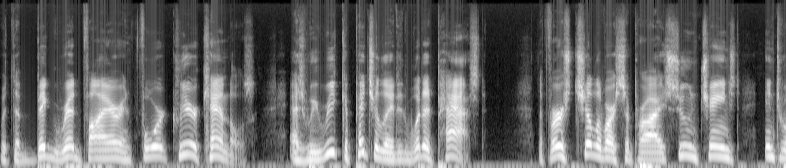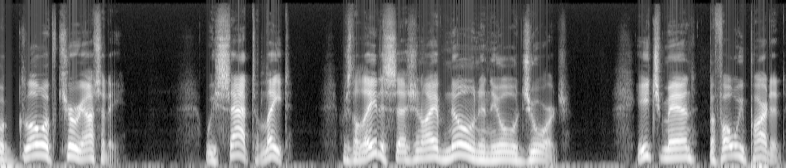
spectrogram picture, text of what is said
with the big red fire and four clear candles, as we recapitulated what had passed. The first chill of our surprise soon changed into a glow of curiosity. We sat late. It was the latest session I have known in the old George. Each man, before we parted,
